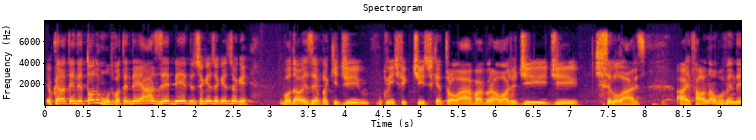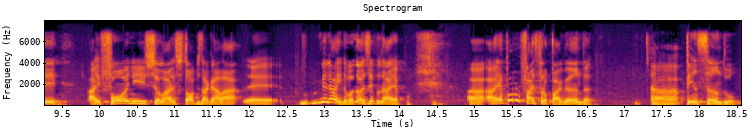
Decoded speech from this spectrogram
eu quero atender todo mundo, vou atender A, Z, B, não sei o que, não sei o que, não sei o que". Vou dar um exemplo aqui de um cliente fictício que entrou lá, vai abrir uma loja de, de, de celulares. Aí fala, não, vou vender iPhone, celulares tops da Galáxia. É, melhor ainda, vou dar um exemplo da Apple. A, a Apple não faz propaganda ah, pensando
